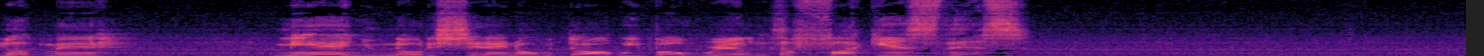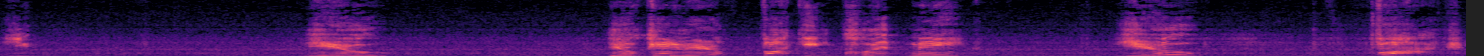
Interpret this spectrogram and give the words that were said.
Look, man, me and you know this shit ain't over, dog. We both realists. The fuck is this? You. You? You came here to fucking clip me? You? Fuck!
